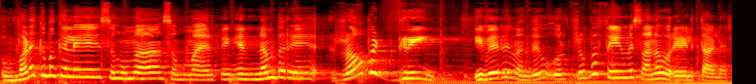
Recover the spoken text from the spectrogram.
வணக்க மக்களே சுகுமா சுகுமா இருப்பீங்க. Number Robert Green. இவர் வந்து ஒரு ரொம்ப ஃபேமஸான ஒரு எழுத்தாளர்.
